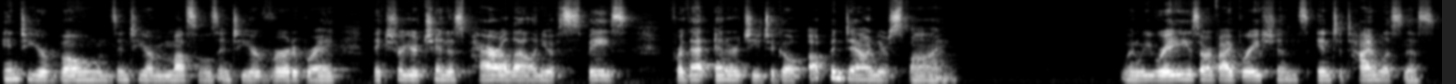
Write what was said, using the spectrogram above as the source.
into your bones, into your muscles, into your vertebrae. Make sure your chin is parallel and you have space for that energy to go up and down your spine. When we raise our vibrations into timelessness,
